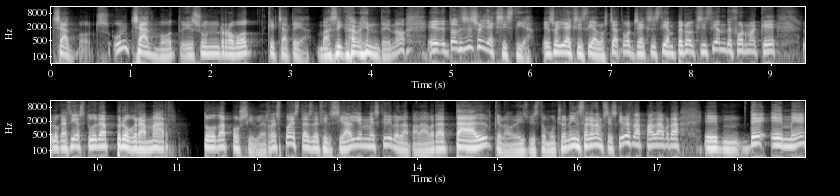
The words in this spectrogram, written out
chatbots. Un chatbot es un robot que chatea, básicamente, ¿no? Eh, entonces eso ya existía, eso ya existía, los chatbots ya existían, pero existían de forma que lo que hacías tú era programar toda posible respuesta. Es decir, si alguien me escribe la palabra tal, que lo habréis visto mucho en Instagram, si escribes la palabra eh, DM,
